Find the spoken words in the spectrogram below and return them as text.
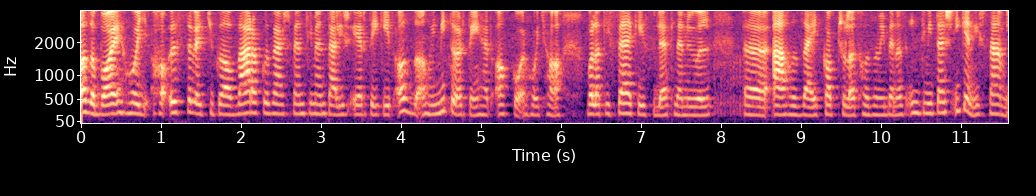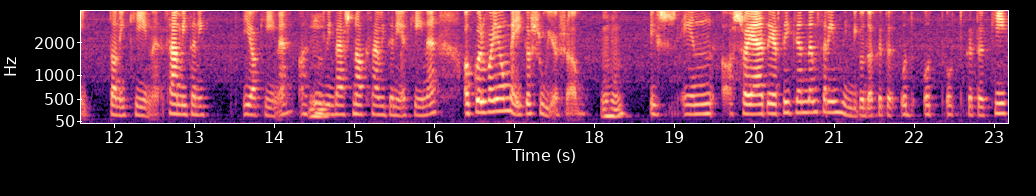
Az a baj, hogy ha összevetjük a várakozás szentimentális értékét azzal, hogy mi történhet akkor, hogyha valaki felkészületlenül uh, áll hozzá egy kapcsolathoz, amiben az intimitás igenis számítani kéne, számítani kéne, az mm. intimitásnak számítania kéne, akkor vajon melyik a súlyosabb? Uh-huh. És én a saját értékrendem szerint mindig oda kötö, ott, ott, ott kötök ki,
